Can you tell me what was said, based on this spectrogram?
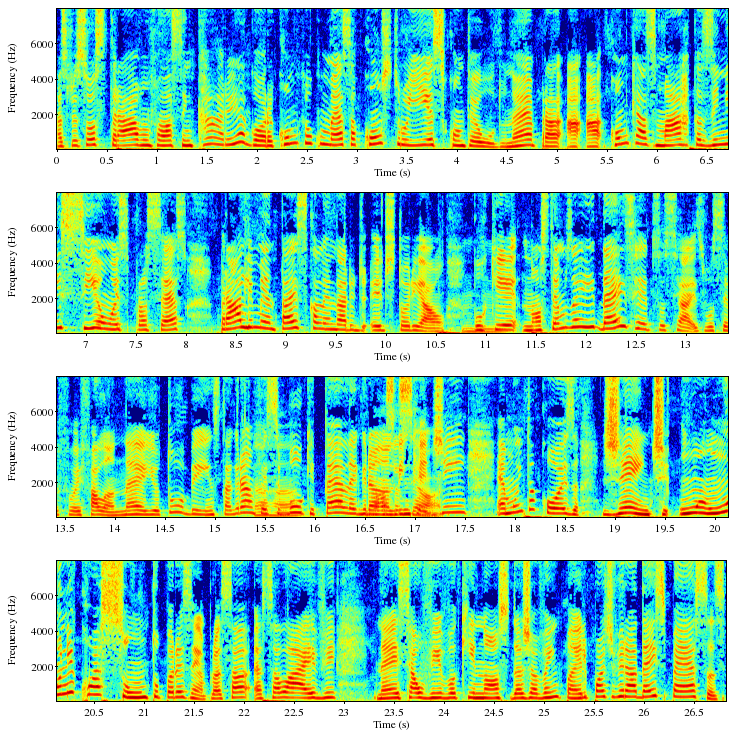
As pessoas travam, falam assim, cara, e agora? Como que eu começo a construir esse conteúdo, né? Pra, a- a- como que as marcas iniciam esse processo para alimentar esse calendário editorial? Uhum. Porque nós temos aí 10 redes sociais, você foi falando, né? YouTube, Instagram, Facebook, Telegram, Nossa LinkedIn. É muita coisa. Gente, um único assunto, por exemplo, essa, essa live, né, esse ao vivo aqui nosso da Jovem Pan, ele pode virar 10 peças.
